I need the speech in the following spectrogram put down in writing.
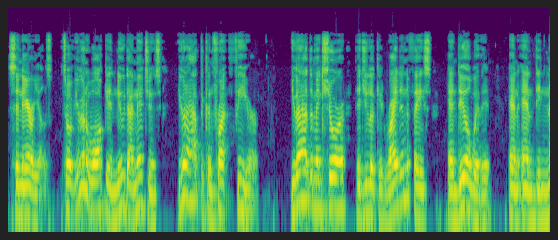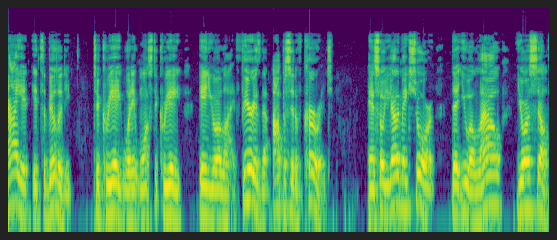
scenarios. So if you're going to walk in new dimensions, you're going to have to confront fear. You're going to have to make sure that you look it right in the face and deal with it and, and deny it its ability to create what it wants to create in your life. Fear is the opposite of courage. And so you got to make sure that you allow yourself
